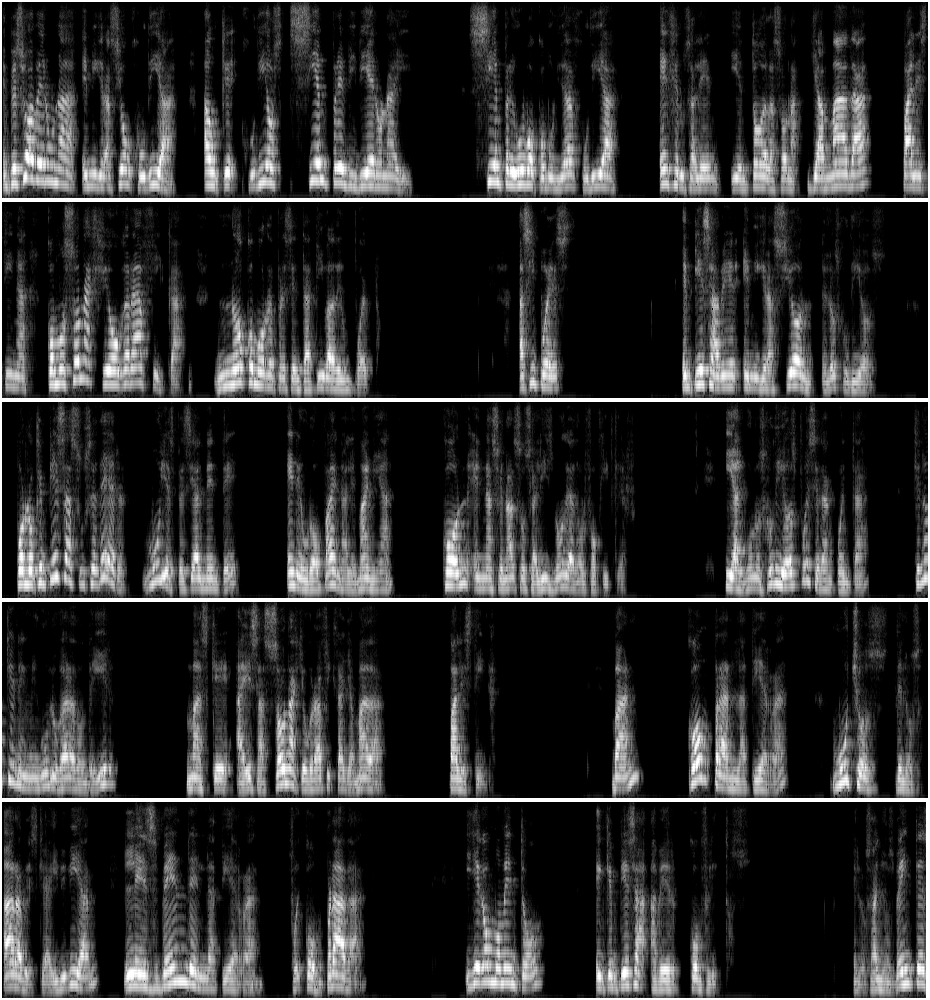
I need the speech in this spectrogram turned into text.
Empezó a haber una emigración judía, aunque judíos siempre vivieron ahí. Siempre hubo comunidad judía en Jerusalén y en toda la zona llamada Palestina como zona geográfica, no como representativa de un pueblo. Así pues, empieza a haber emigración de los judíos, por lo que empieza a suceder muy especialmente en Europa, en Alemania, con el nacionalsocialismo de Adolfo Hitler. Y algunos judíos pues se dan cuenta que no tienen ningún lugar a donde ir más que a esa zona geográfica llamada Palestina. Van, compran la tierra, muchos de los árabes que ahí vivían les venden la tierra, fue comprada, y llega un momento en que empieza a haber conflictos. En los años 20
